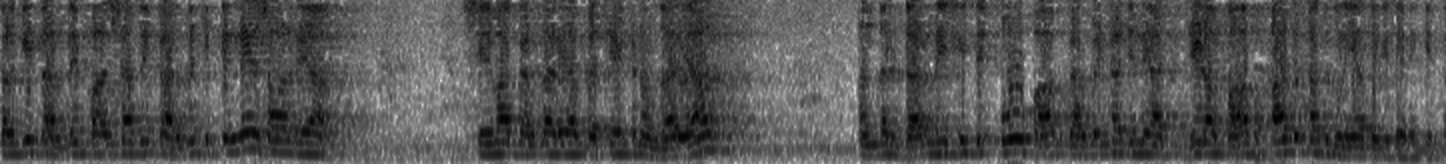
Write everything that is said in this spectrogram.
ਕਲਗੀਧਰ ਦੇ ਪਾਤਸ਼ਾਹ ਦੇ ਘਰ ਵਿੱਚ ਕਿੰਨੇ ਸਾਲ ਰਿਹਾ। ਸੇਵਾ ਕਰਦਾ ਰਿਹਾ, ਬੱਚੇ ਖਿਡਾਉਂਦਾ ਰਿਹਾ। ਅੰਦਰ ਡਰ ਨਹੀਂ ਸੀ ਤੇ ਉਹ ਪਾਪ ਕਰ ਬੈਠਾ ਜਿਹਨੇ ਅੱਜ ਜਿਹੜਾ ਪਾਪ ਅੱਜ ਤੱਕ ਦੁਨੀਆ ਤੇ ਕਿਸੇ ਨੇ ਕੀਤਾ।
